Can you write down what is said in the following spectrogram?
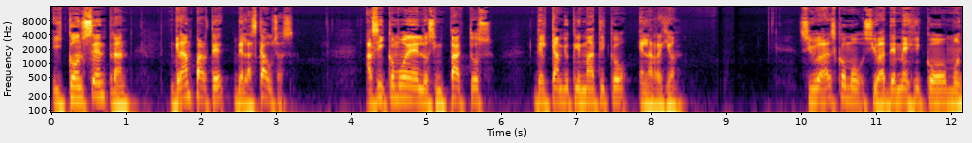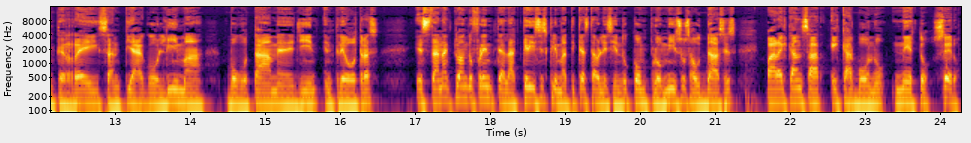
y concentran gran parte de las causas, así como de los impactos del cambio climático en la región. Ciudades como Ciudad de México, Monterrey, Santiago, Lima, Bogotá, Medellín, entre otras, están actuando frente a la crisis climática estableciendo compromisos audaces para alcanzar el carbono neto cero.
